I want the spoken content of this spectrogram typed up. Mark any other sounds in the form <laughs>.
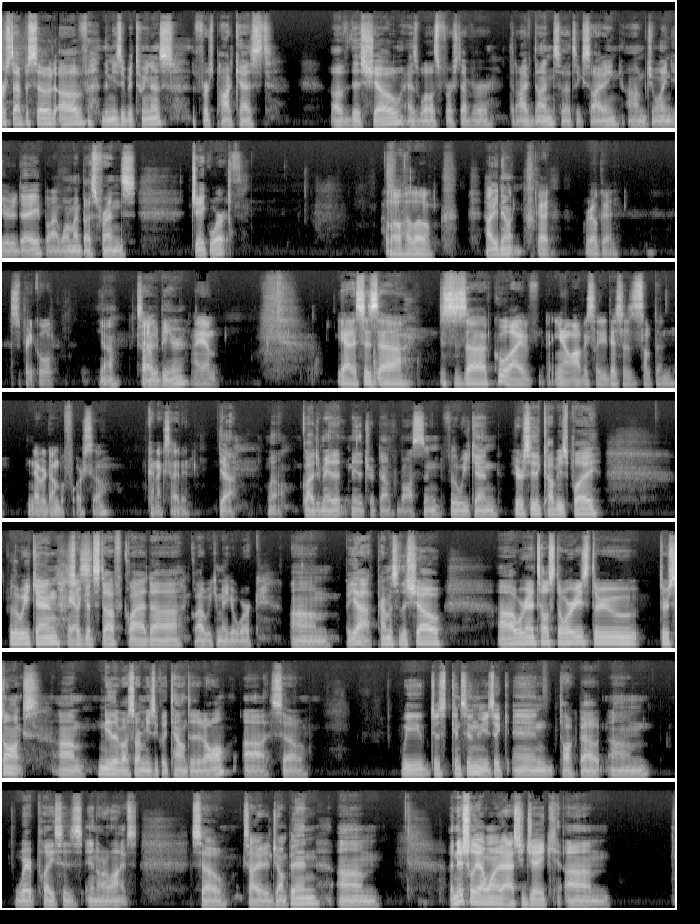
welcome to the first episode of The Music Between Us, the first podcast of this show, as well as first ever that I've done. So that's exciting. I'm joined here today by one of my best friends, Jake Worth. Hello, hello. How you doing? Good. Real good. This is pretty cool. Yeah, excited Yeah. to be here. I am. Yeah, this is uh this is uh cool. I've you know, obviously this is something never done before, so kind of excited. Yeah. Well, glad you made it. Made the trip down from Boston for the weekend. Here to see the Cubbies play for the weekend. So good stuff. Glad uh glad we can make it work. Um but yeah, premise of the show. Uh we're gonna tell stories through through songs. Um neither of us are musically talented at all. Uh so we just consume the music and talk about um where it places in our lives. So excited to jump in. Um initially i wanted to ask you jake um,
